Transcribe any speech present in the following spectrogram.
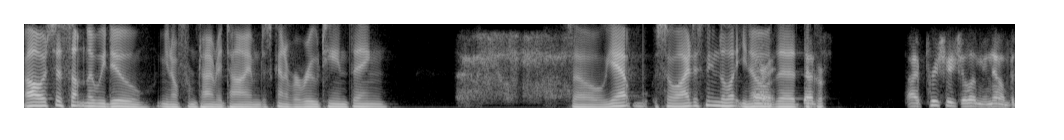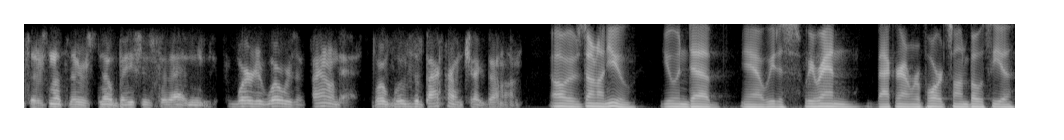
Oh, it's just something that we do, you know, from time to time, just kind of a routine thing. So yeah, so I just need to let you know right, that the, I appreciate you letting me know, but there's no there's no basis for that. And where did where was it found at? What, what was the background check done on? oh, it was done on you, you and Deb. Yeah, we just we ran background reports on both of you.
